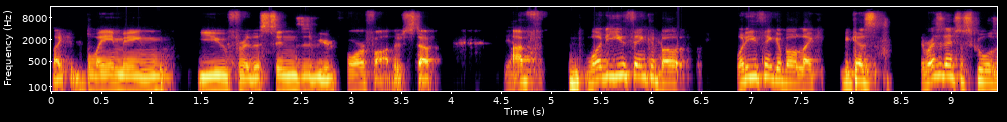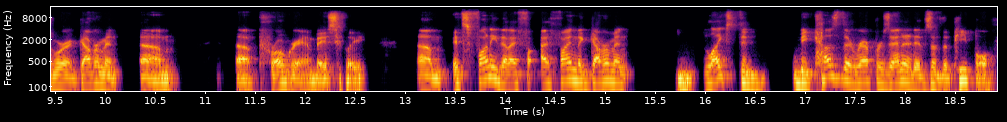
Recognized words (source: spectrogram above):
like blaming you for the sins of your forefathers stuff. Yeah. I've, what do you think about what do you think about like because the residential schools were a government um, uh, program basically. Um, it's funny that I, f- I find the government likes to because they're representatives of the people.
